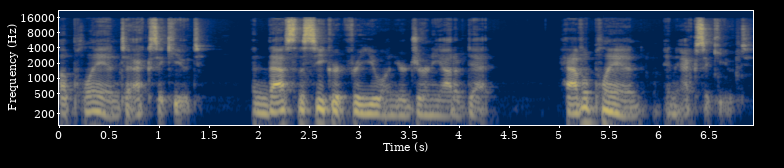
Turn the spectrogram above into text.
a plan to execute. And that's the secret for you on your journey out of debt. Have a plan and execute.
